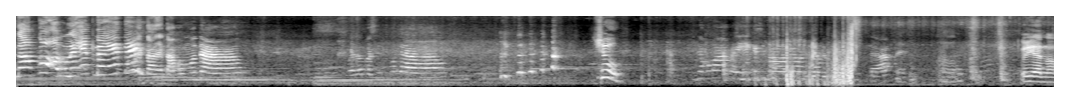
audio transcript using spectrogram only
nako, ang liit-liit eh! Tapon mo daw. Malabasin mo daw. Shoo! Hindi ako makakaihi kasi mga O yan o.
